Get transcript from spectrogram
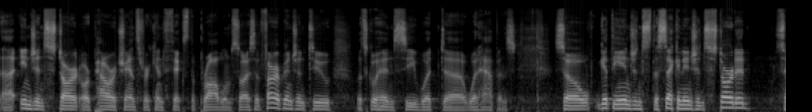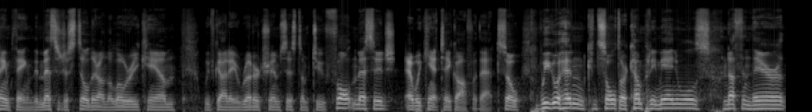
uh, engine start or power transfer can fix the problem. So I said, fire up engine two. Let's go ahead and see what uh, what happens. So get the engines, the second engine started. Same thing. The message is still there on the lower ECAM. We've got a rudder trim system to fault message, and we can't take off with that. So we go ahead and consult our company manuals. Nothing there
